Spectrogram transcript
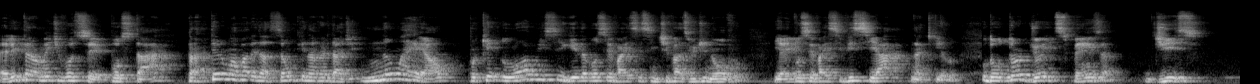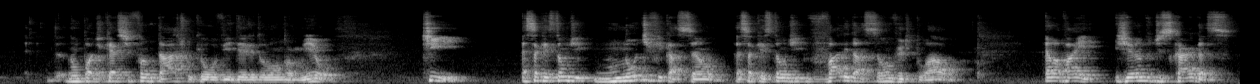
É literalmente você postar para ter uma validação que na verdade não é real, porque logo em seguida você vai se sentir vazio de novo. E aí você vai se viciar naquilo. O Dr. Joe Dispenza diz, num podcast fantástico que eu ouvi dele do London Mill, que essa questão de notificação, essa questão de validação virtual, ela vai gerando descargas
